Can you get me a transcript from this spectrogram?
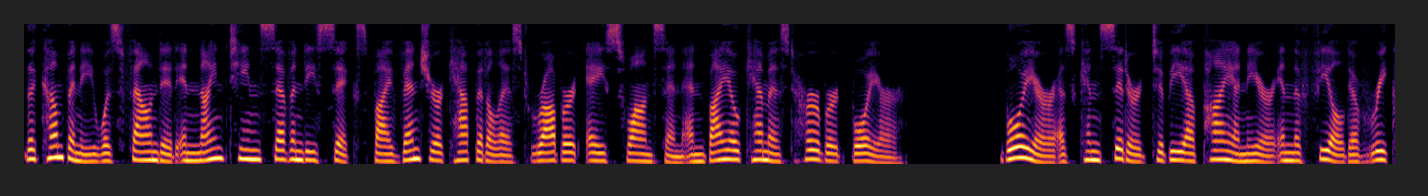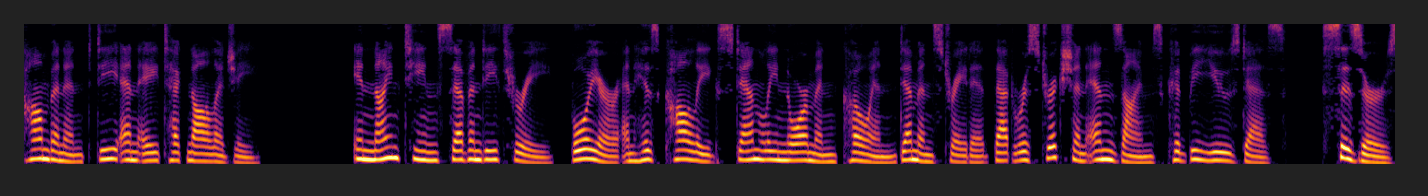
The company was founded in 1976 by venture capitalist Robert A. Swanson and biochemist Herbert Boyer. Boyer is considered to be a pioneer in the field of recombinant DNA technology. In 1973, Boyer and his colleague Stanley Norman Cohen demonstrated that restriction enzymes could be used as scissors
